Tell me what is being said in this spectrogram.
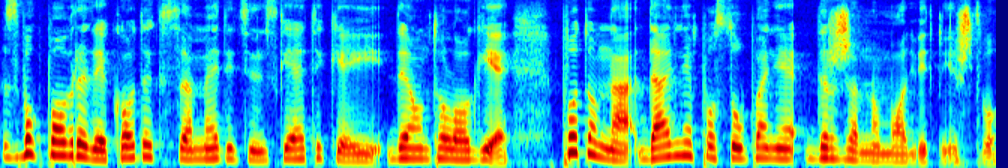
zbog povrede kodeksa medicinske etike i deontologije, potom na daljnje postupanje državnom odvjetništvu.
